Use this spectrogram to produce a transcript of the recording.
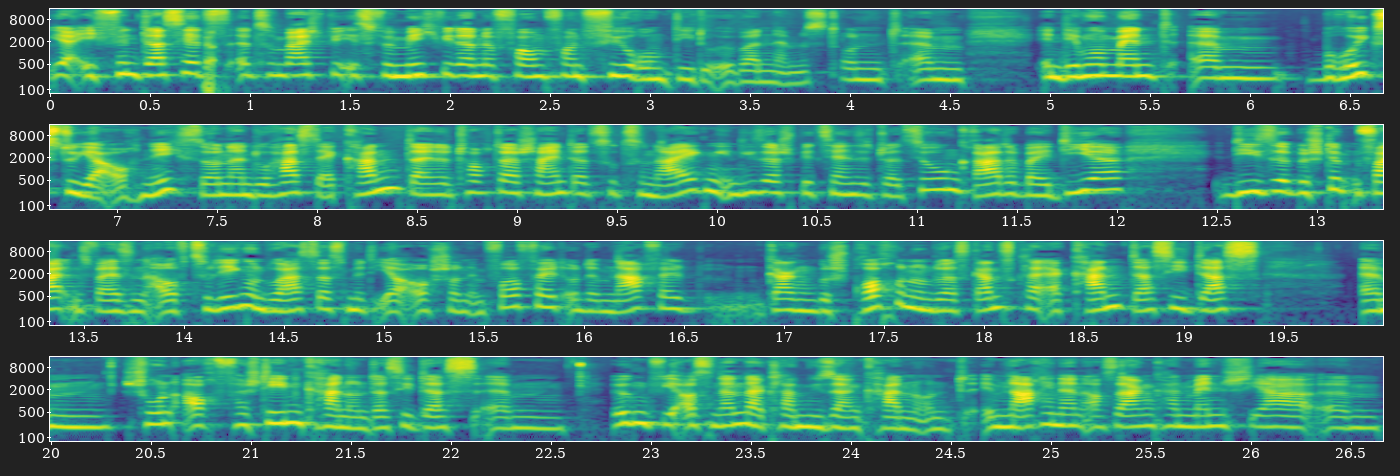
ja, ich finde das jetzt ja. äh, zum Beispiel ist für mich wieder eine Form von Führung, die du übernimmst. Und ähm, in dem Moment ähm, beruhigst du ja auch nicht, sondern du hast erkannt, deine Tochter scheint dazu zu neigen, in dieser speziellen Situation, gerade bei dir, diese bestimmten Verhaltensweisen aufzulegen. Und du hast das mit ihr auch schon im Vorfeld und im Nachfeldgang besprochen und du hast ganz klar erkannt, dass sie das ähm, schon auch verstehen kann und dass sie das ähm, irgendwie auseinanderklamüsern kann und im Nachhinein auch sagen kann, Mensch, ja, ähm,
